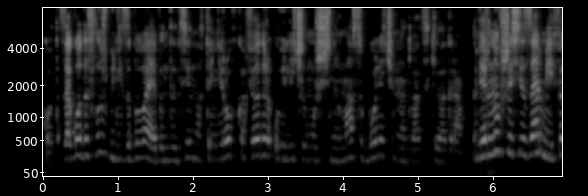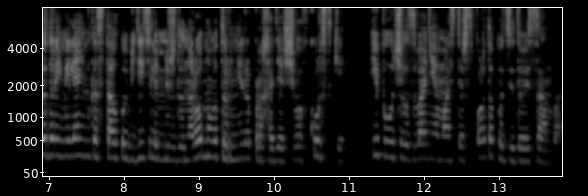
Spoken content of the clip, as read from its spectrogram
года. За годы службы, не забывая об интенсивных тренировках, Федор увеличил мышечную массу более чем на 20 килограмм. Вернувшись из армии, Федор Емельяненко стал победителем международного турнира, проходящего в Курске, и получил звание мастер спорта по дзюдо и самбо.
